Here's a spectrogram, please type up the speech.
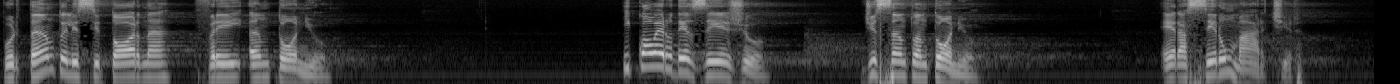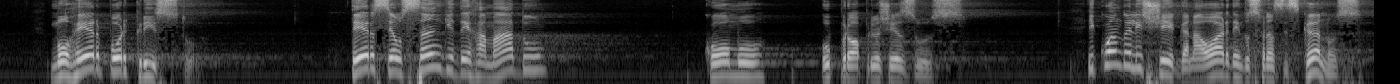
Portanto, ele se torna Frei Antônio. E qual era o desejo de Santo Antônio? Era ser um mártir, morrer por Cristo, ter seu sangue derramado como o próprio Jesus. E quando ele chega na ordem dos franciscanos,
